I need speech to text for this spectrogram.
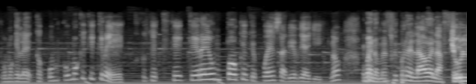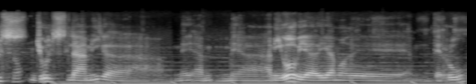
como que, le, como, que, que, cree, que, cree un poco que puede salir de allí, ¿no? Bueno, me fui por el lado de la fe, Jules, Jules la amiga, me, me, amigovia, digamos, de, de Ru,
